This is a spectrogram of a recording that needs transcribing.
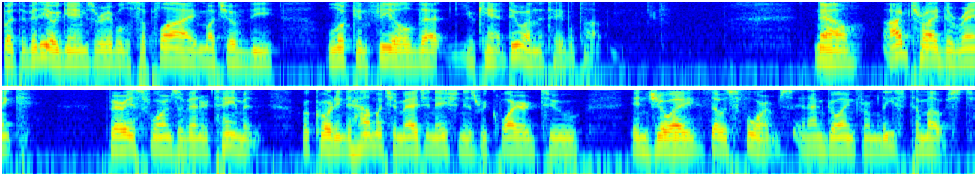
but the video games are able to supply much of the look and feel that you can't do on the tabletop. Now, I've tried to rank various forms of entertainment according to how much imagination is required to enjoy those forms, and I'm going from least to most.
